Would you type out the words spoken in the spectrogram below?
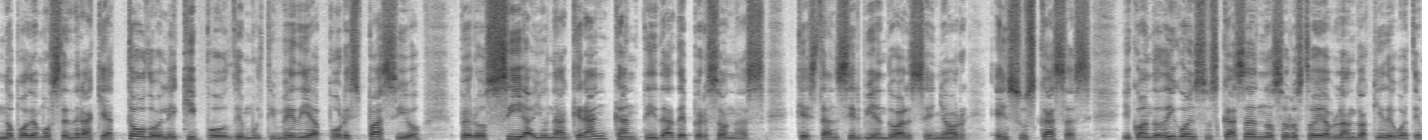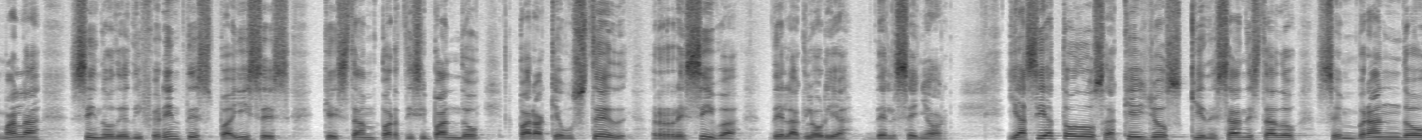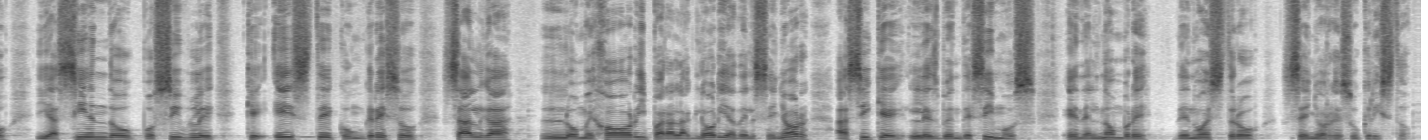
no podemos tener aquí a todo el equipo de multimedia por espacio, pero sí hay una gran cantidad de personas que están sirviendo al Señor en sus casas. Y cuando digo en sus casas, no solo estoy hablando aquí de Guatemala, sino de diferentes países que están participando para que usted reciba de la gloria del Señor y así a todos aquellos quienes han estado sembrando y haciendo posible que este Congreso salga lo mejor y para la gloria del Señor. Así que les bendecimos en el nombre de nuestro Señor Jesucristo.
